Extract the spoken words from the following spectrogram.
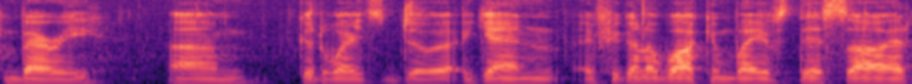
very um, good way to do it. Again, if you're going to work in waves this side,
